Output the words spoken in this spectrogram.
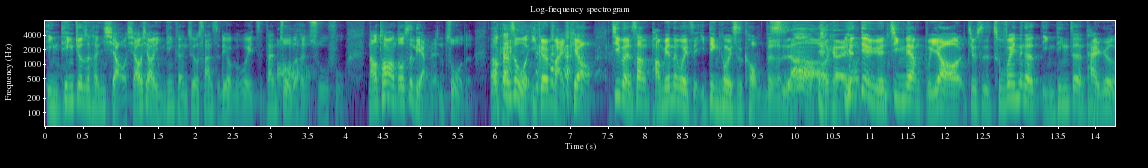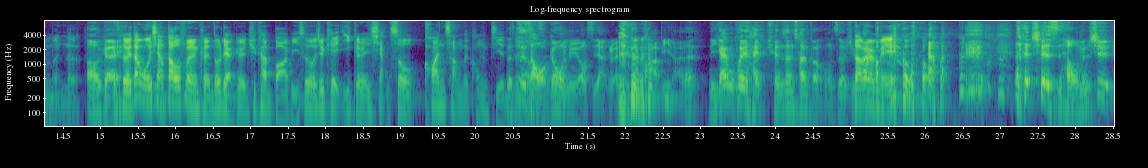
影厅就是很小小小影厅可能只有三十六个位置，但坐的很舒服。然后通常都是两人坐的，然后但是我一个人买票，基本上旁边那个位置一定会是空的。是啊，OK，因为店员尽量不要，就是除非那个影厅真的太热门了，OK，对。但我想大部分人可能都两个人去看芭比，所以我就可以一个人享受宽敞的空间。至少我跟我女友是两个人看芭比啦，那你该不会还全身穿粉红色去？当然没有。那确实啊，我们去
